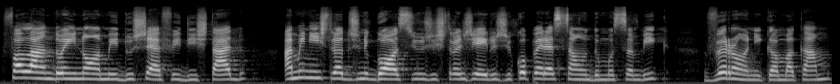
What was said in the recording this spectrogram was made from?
falando em nome do chefe de Estado, a ministra dos Negócios Estrangeiros e Cooperação de Moçambique, Verônica Macamo,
